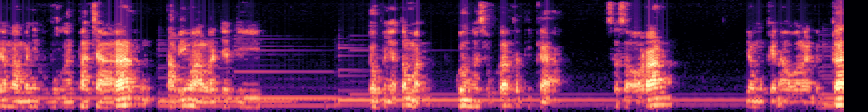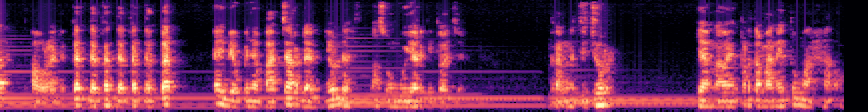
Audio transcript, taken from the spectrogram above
yang namanya hubungan pacaran tapi malah jadi gak punya teman. Gue nggak suka ketika seseorang yang mungkin awalnya dekat awalnya dekat dekat dekat dekat eh dia punya pacar dan ya udah langsung buyar gitu aja. Karena jujur yang namanya pertemanan itu mahal.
